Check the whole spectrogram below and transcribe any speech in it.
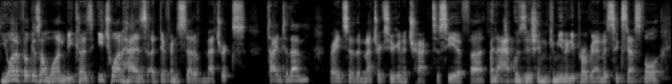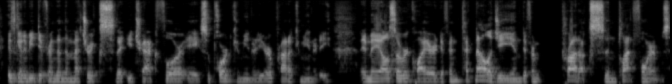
you want to focus on one because each one has a different set of metrics tied to them, right? So the metrics you're going to track to see if uh, an acquisition community program is successful is going to be different than the metrics that you track for a support community or a product community. It may also require different technology and different products and platforms.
